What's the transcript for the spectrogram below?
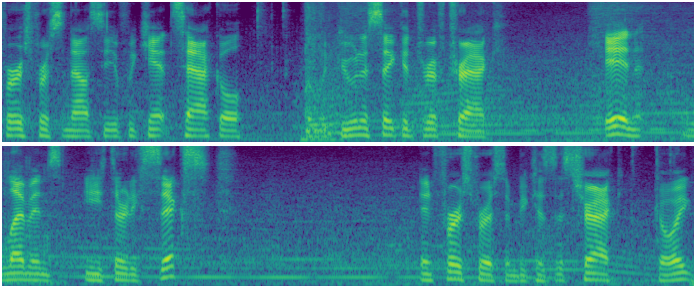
first person now. See if we can't tackle the Laguna Seca drift track in Lemons E36 in first person because this track going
